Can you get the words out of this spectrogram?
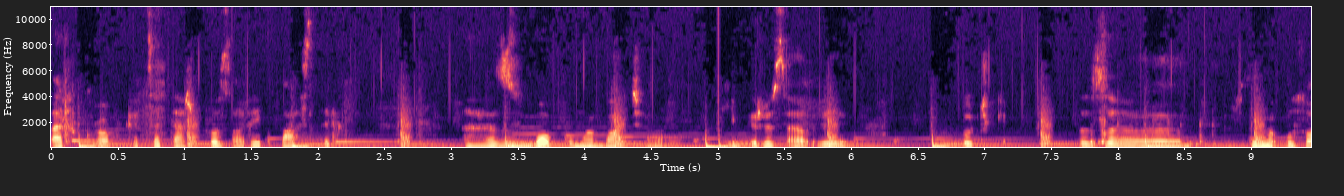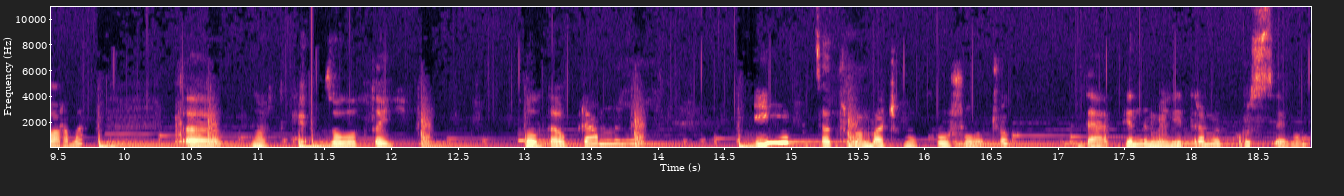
Верх коробки це теж прозорий пластик. Е, Збоку ми бачимо такі бірюзові ручки з різними узорами. Е, Знову ж таки, золотий, золоте опрямлення. І по центру ми бачимо кружочок, де білими літрами курсивом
